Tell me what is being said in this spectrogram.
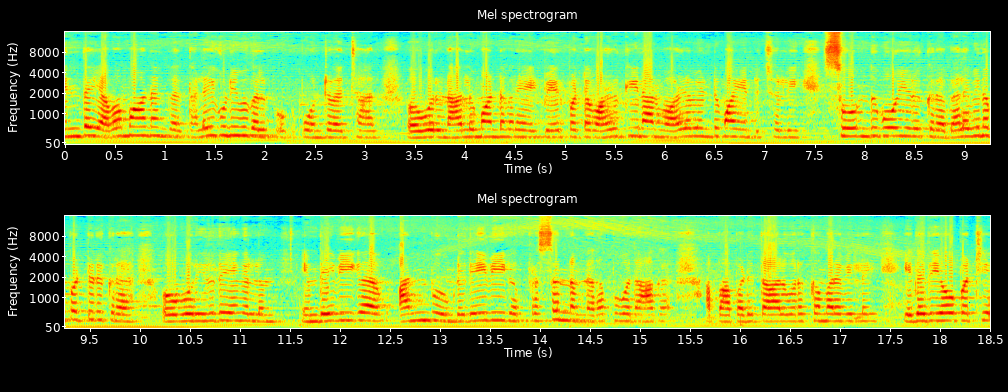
நிந்தை அவமானங்கள் தலைகுனிவுகள் போன்றவற்றால் ஒவ்வொரு நாளும் ஆண்டவரை இப்பேற்பட்ட வாழ்க்கையை நான் வாழ வேண்டுமா என்று சொல்லி சோர்ந்து போ போயிருக்கிற பலவீனப்பட்டிருக்கிற ஒவ்வொரு இருதயங்களிலும் எம் தெய்வீக அன்பு உம்முடைய தெய்வீக பிரசன்னம் நிரப்புவதாக அப்பா படுத்தால் உறக்கம் வரவில்லை. எதையோ பற்றிய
